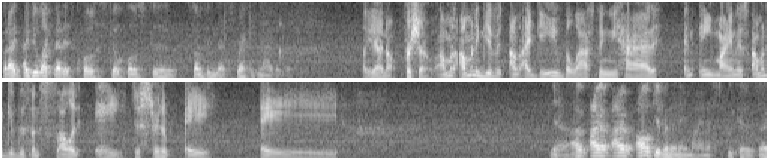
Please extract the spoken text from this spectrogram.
but I, I do like that it's close, still close to something that's recognizable. Uh, Yeah, no, for sure. I'm gonna I'm gonna give it. I, I gave the last thing we had an A minus. I'm gonna give this a solid A, just straight up A, A. Yeah, I, I, I I'll give it an A minus because I,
